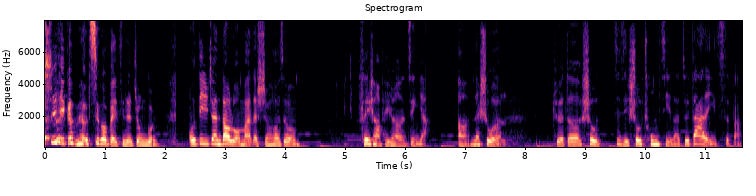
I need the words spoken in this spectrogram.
是一个没有去过北京的中国人。我第一站到罗马的时候就非常非常的惊讶啊，那是我觉得受自己受冲击来最大的一次吧。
